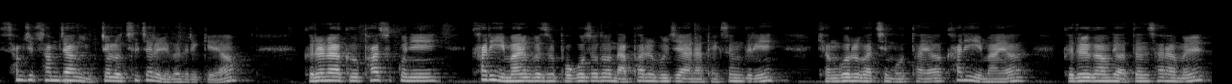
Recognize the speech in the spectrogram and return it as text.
33장 6절로 7절을 읽어드릴게요. 그러나 그 파수꾼이 칼이 임하는 것을 보고서도 나팔을 불지 않아 백성들이 경고를 받지 못하여 칼이 임하여 그들 가운데 어떤 사람을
